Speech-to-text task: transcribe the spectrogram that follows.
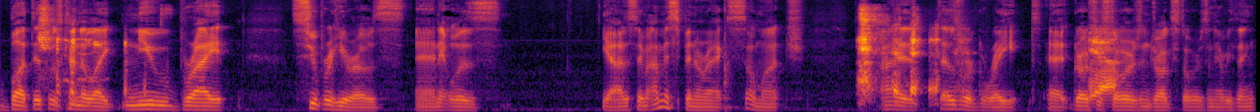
but this was kind of like new, bright superheroes, and it was, yeah, I just say I miss Spinnerack so much. I, those were great at grocery yeah. stores and drugstores and everything.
